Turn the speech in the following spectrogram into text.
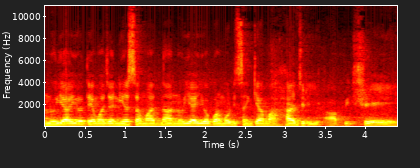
અનુયાયીઓ તેમજ અન્ય સમાજના અનુયાયીઓ પણ મોટી સંખ્યામાં હાજરી આપી છે.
